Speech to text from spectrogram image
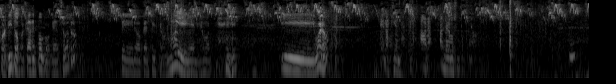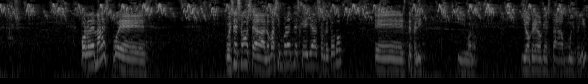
Cortito, porque hace poco que ha hecho otro, pero perfecto. Muy bien, mi amor. y bueno, ven aquí anda, ahora andaremos un poquito. Por lo demás, pues, pues eso, o sea, lo más importante es que ella, sobre todo, eh, esté feliz. Y bueno, yo creo que está muy feliz.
